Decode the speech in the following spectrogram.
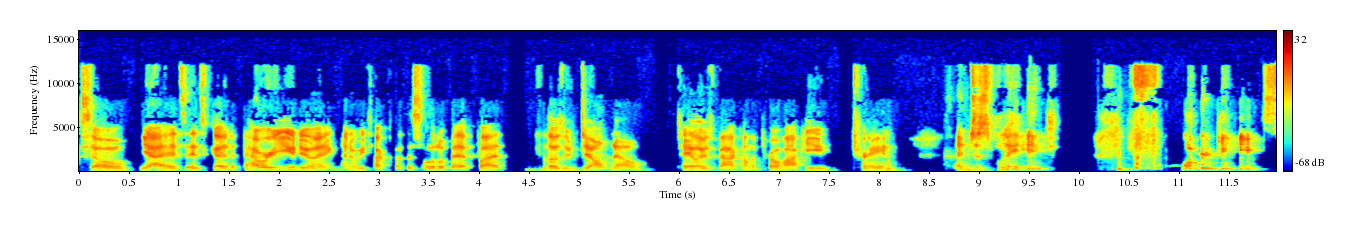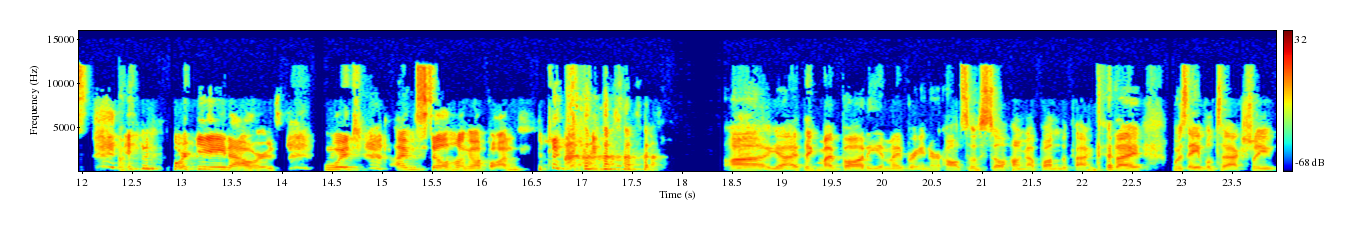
so yeah, it's it's good. How are you doing? I know we talked about this a little bit, but for those who don't know, Taylor's back on the pro hockey train and just played four games in 48 hours, which I'm still hung up on. uh yeah, I think my body and my brain are also still hung up on the fact that I was able to actually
